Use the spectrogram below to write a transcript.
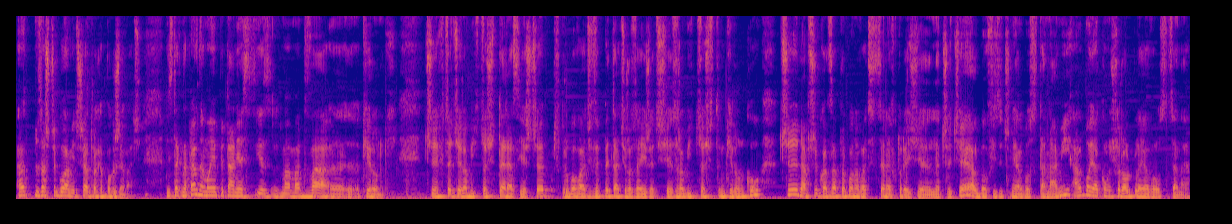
A za szczegółami trzeba trochę pogrzebać. Więc tak naprawdę moje pytanie jest, jest, ma, ma dwa e, kierunki. Czy chcecie robić coś teraz jeszcze, spróbować wypytać, rozejrzeć się, zrobić coś w tym kierunku, czy na przykład zaproponować scenę, w której się leczycie, albo fizycznie, albo stanami, albo jakąś roleplayową scenę?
